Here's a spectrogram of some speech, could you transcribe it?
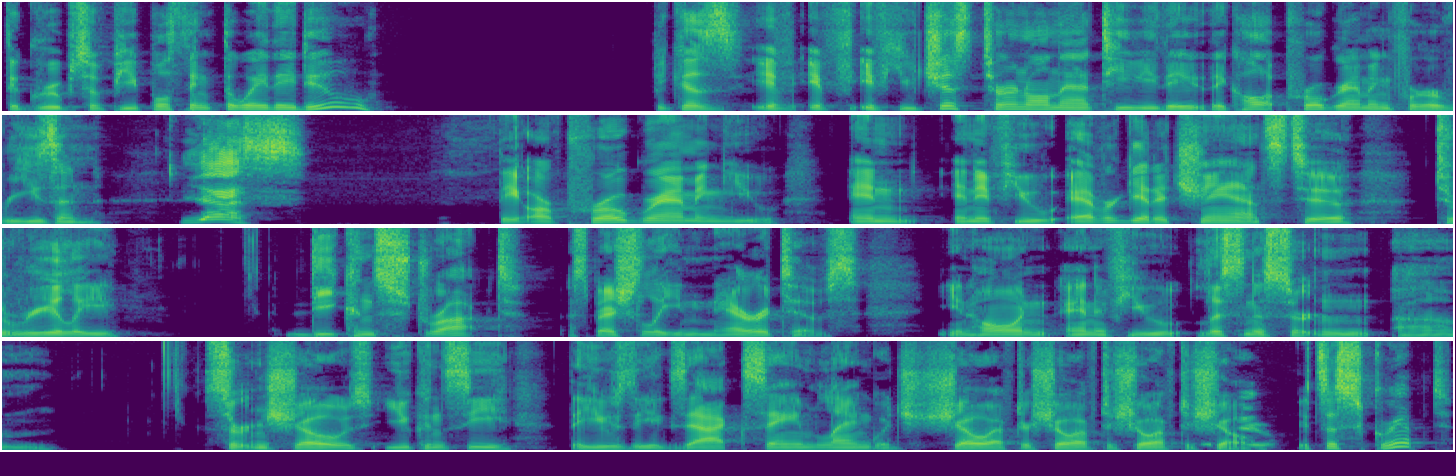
the groups of people think the way they do because if if if you just turn on that TV, they they call it programming for a reason. Yes. They are programming you, and and if you ever get a chance to to really deconstruct, especially narratives, you know, and and if you listen to certain um, certain shows, you can see they use the exact same language, show after show after show after show. It's a script.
